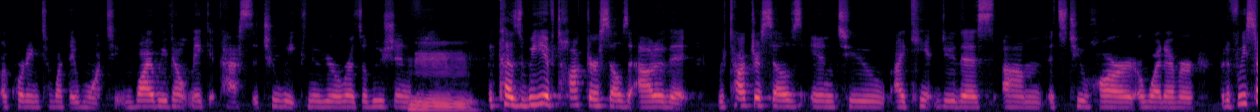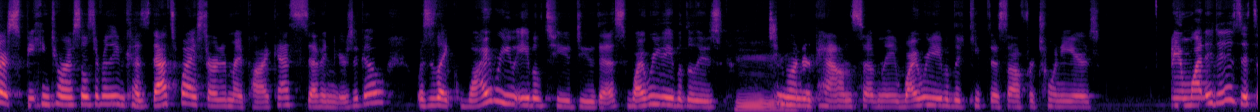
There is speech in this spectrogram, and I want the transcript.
according to what they want to. Why we don't make it past the two week New Year resolution Hmm. because we have talked ourselves out of it. We've talked ourselves into, I can't do this, um, it's too hard or whatever. But if we start speaking to ourselves differently, because that's why I started my podcast seven years ago, was like, why were you able to do this? Why were you able to lose Hmm. 200 pounds suddenly? Why were you able to keep this off for 20 years? And what it is, it's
